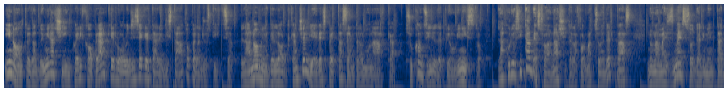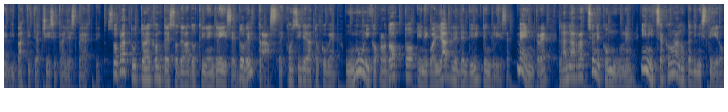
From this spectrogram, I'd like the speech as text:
Inoltre dal 2005 ricopre anche il ruolo di segretario di Stato per la giustizia. La nomina del Lord Cancelliere spetta sempre al monarca, su consiglio del primo ministro. La curiosità verso la nascita e la formazione del trust non ha mai smesso di alimentare i dibattiti accesi tra gli esperti, soprattutto nel contesto della dottrina inglese, dove il trust è considerato come un unico prodotto ineguagliabile del diritto inglese, mentre la narrazione comune inizia con una nota di mistero,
